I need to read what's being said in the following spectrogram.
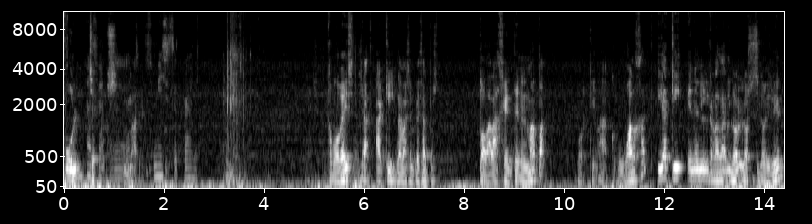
full chetos. Como veis, ya aquí nada más empezar, pues toda la gente en el mapa, porque va con wallhack, y aquí en el radar, no sé si lo veis bien,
